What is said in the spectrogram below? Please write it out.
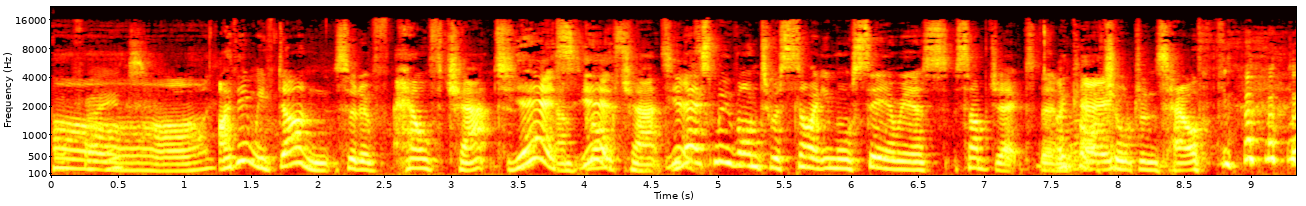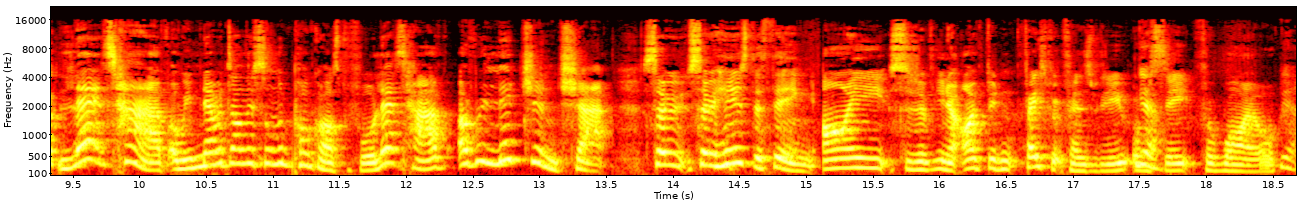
I think we've done sort of health chat, Yes, and blog yes, chat. yes. Let's move on to a slightly more serious subject than Okay. our children's health. let's have, and we've never done this on the podcast before. Let's have a religion chat. So, so here's the thing. I sort of, you know, I've been Facebook friends with you obviously for a while, Yeah.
